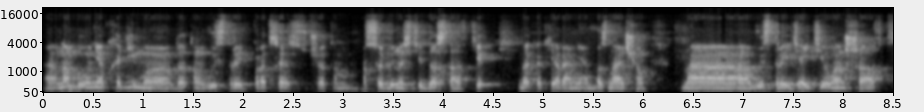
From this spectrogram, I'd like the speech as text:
А, нам было необходимо да, там, выстроить процесс с учетом особенностей доставки, да, как я ранее обозначил, а, выстроить IT-ландшафт,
